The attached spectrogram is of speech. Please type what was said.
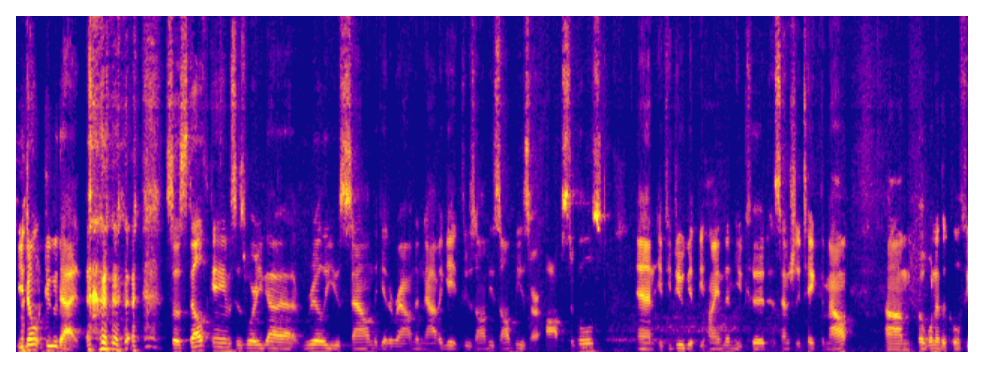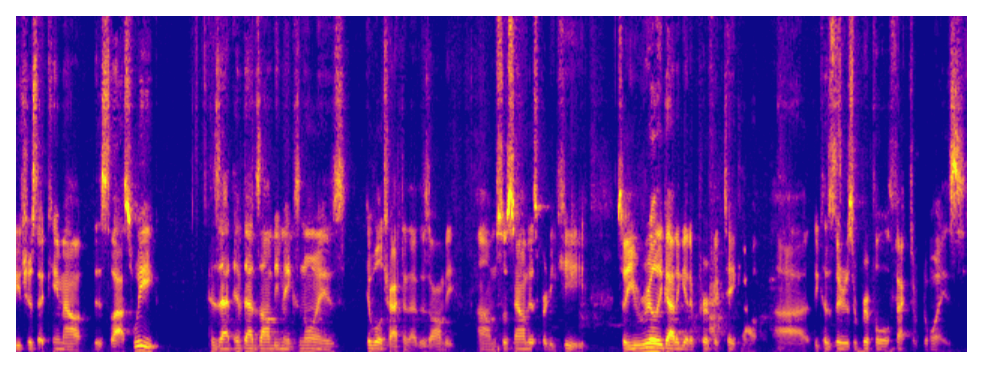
you don't do that. so stealth games is where you gotta really use sound to get around and navigate through zombies. Zombies are obstacles, and if you do get behind them, you could essentially take them out. Um, but one of the cool features that came out this last week is that if that zombie makes noise, it will attract another zombie. Um, so sound is pretty key. So you really got to get a perfect takeout uh, because there's a ripple effect of noise.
